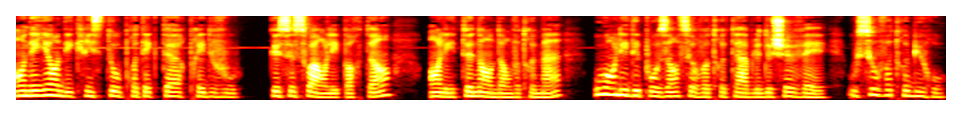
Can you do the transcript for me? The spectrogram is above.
en ayant des cristaux protecteurs près de vous, que ce soit en les portant, en les tenant dans votre main ou en les déposant sur votre table de chevet ou sur votre bureau.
